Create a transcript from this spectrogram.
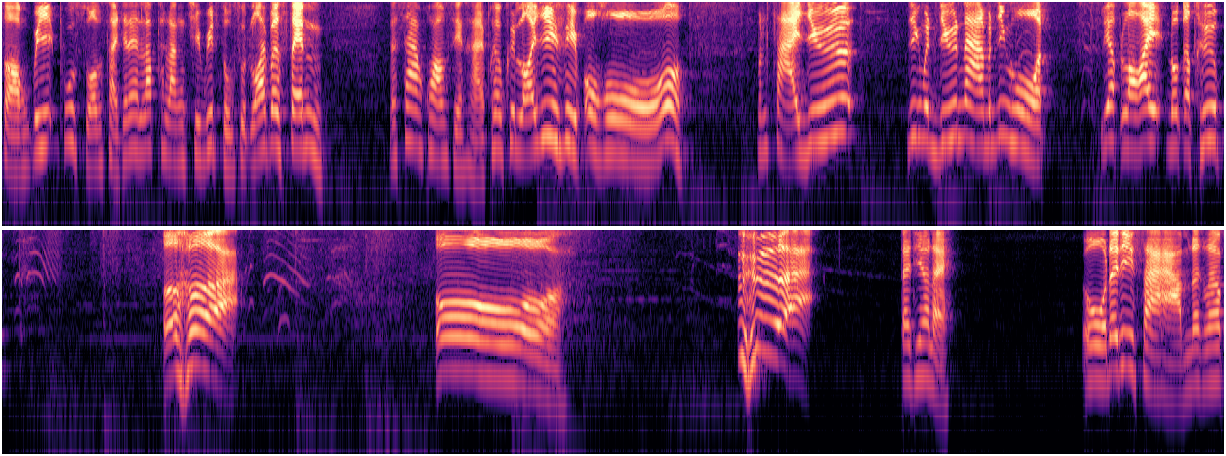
22 วิ ผู้สวมใส่จะได้รับพลังชีวิตสูงสุด 100%และสร้างความเสียหายเพิ่มขึ้น 120 โอ้โห มันสายยื้อ ยิ่งมันยื้อนานมันยิ่งโหด เรียบร้อยโดนกระทืบ เออโอ้เฮ้อได้ที่เท่าไหร่โอ้ได้ที่สามนะครับ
